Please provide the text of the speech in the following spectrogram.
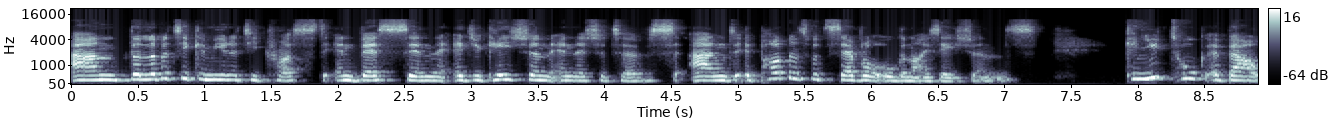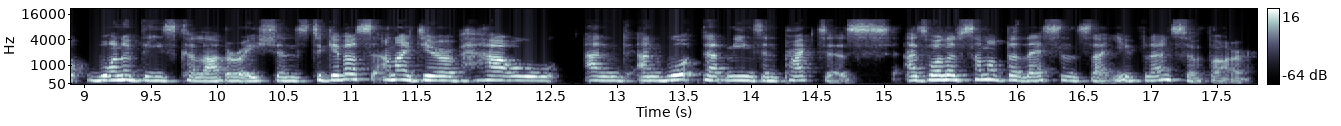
And the Liberty Community Trust invests in education initiatives and it partners with several organizations. Can you talk about one of these collaborations to give us an idea of how and, and what that means in practice, as well as some of the lessons that you've learned so far?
